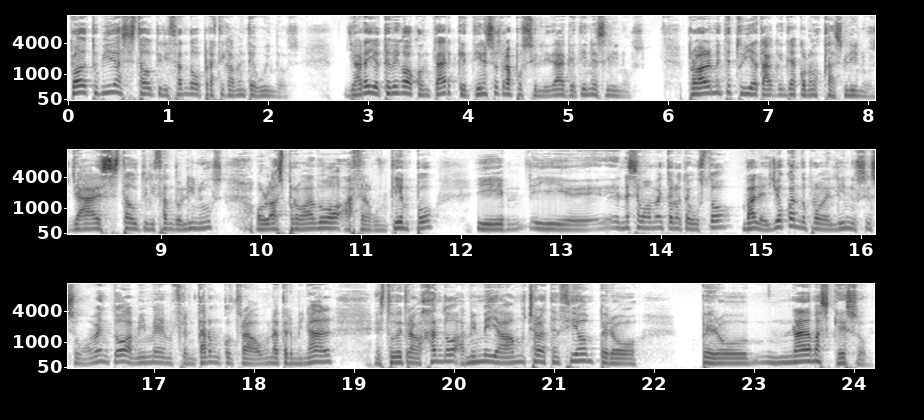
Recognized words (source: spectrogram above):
Toda tu vida has estado utilizando prácticamente Windows. Y ahora yo te vengo a contar que tienes otra posibilidad, que tienes Linux. Probablemente tú ya conozcas Linux, ya has estado utilizando Linux o lo has probado hace algún tiempo y, eh, en ese momento no te gustó. Vale, yo cuando probé Linux en su momento, a mí me enfrentaron contra una terminal, estuve trabajando, a mí me llamaba mucho la atención, pero, pero nada más que eso.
